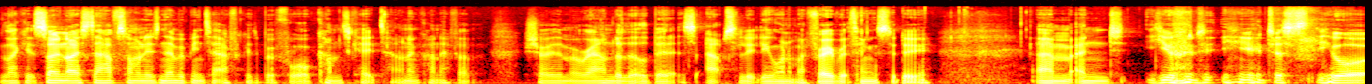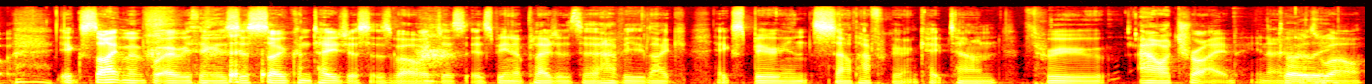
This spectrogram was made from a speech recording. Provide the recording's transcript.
like it's so nice to have someone who's never been to africa before come to cape town and kind of uh, show them around a little bit it's absolutely one of my favorite things to do um, and you you just your excitement for everything is just so contagious as well. It just it's been a pleasure to have you like experience South Africa and Cape Town through our tribe, you know, as well,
